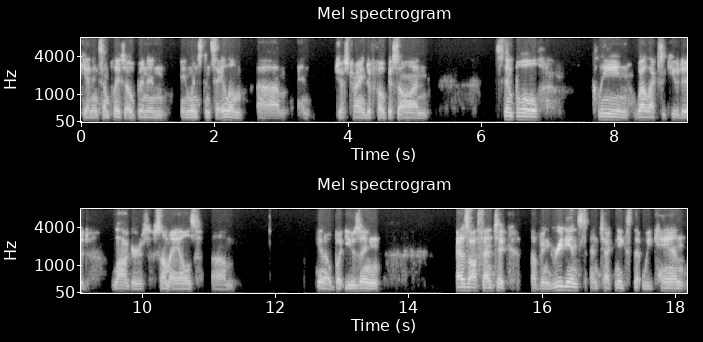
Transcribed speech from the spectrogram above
getting someplace open in in Winston Salem um, and just trying to focus on simple, clean, well executed lagers, some ales, um, you know, but using as authentic of ingredients and techniques that we can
